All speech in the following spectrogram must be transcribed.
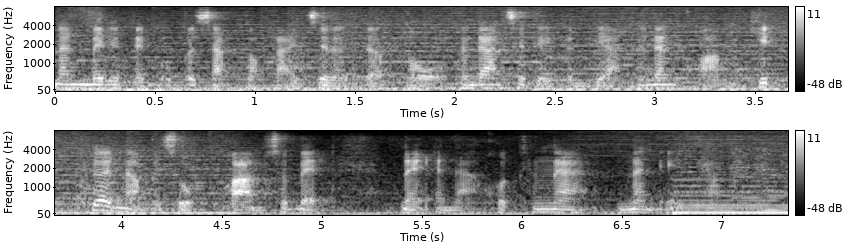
นั่นไม่ได้เป็นอุปสรรคต่อการเจริญเติบโตทางด้านสติปัญญาทางด้านความคิดเพื่อนำไปสู่ความสำเร็จในอนาคตข้างหน้านั่นเองครับ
